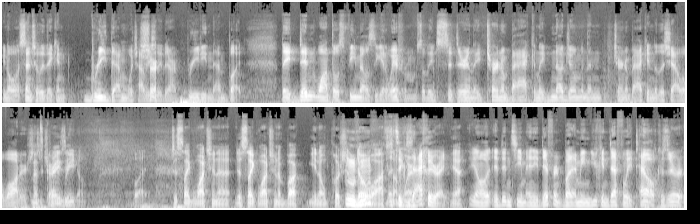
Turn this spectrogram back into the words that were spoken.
you know, essentially they can breed them, which obviously Sure. they aren't breeding them, but they didn't want those females to get away from them, so they'd sit there and they'd turn them back and they'd nudge them and then turn them back into the shallow waters That's to try crazy. to breed them. But Just like watching a just like watching a buck, you know, push a doe off Mm-hmm. that's somewhere. exactly right. Yeah. you know, it didn't seem any different, but I mean, you can definitely tell because they're,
